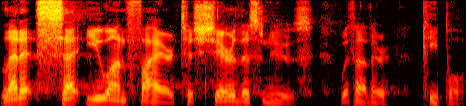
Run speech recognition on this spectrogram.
let it set you on fire to share this news with other people.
